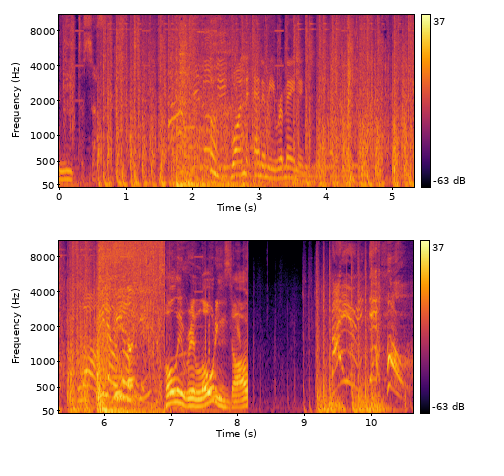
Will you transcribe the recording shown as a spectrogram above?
need to suffer. One enemy remaining. Holy reloading, dog. Fire in the hole.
